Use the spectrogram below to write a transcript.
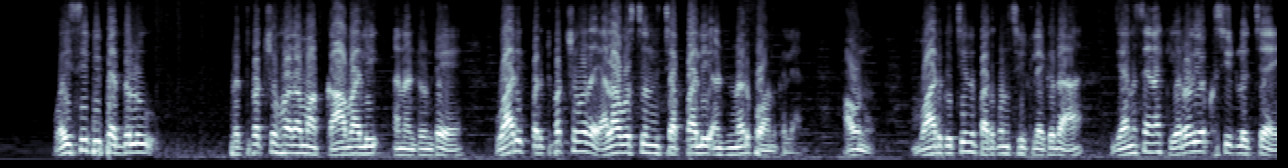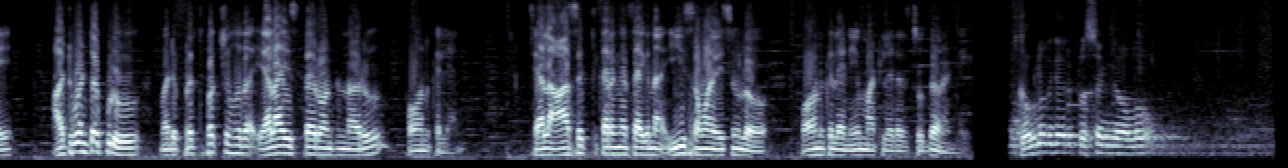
వైసీపీ పెద్దలు ప్రతిపక్ష హోదా మాకు కావాలి అని అంటుంటే వారికి ప్రతిపక్ష హోదా ఎలా వస్తుంది చెప్పాలి అంటున్నారు పవన్ కళ్యాణ్. అవును వారికి వచ్చింది పదకొండు సీట్లే కదా జనసేనకి ఇరవై ఒక్క సీట్లు వచ్చాయి. అటువంటప్పుడు మరి ప్రతిపక్ష హోదా ఎలా ఇస్తారు అంటున్నారు పవన్ కళ్యాణ్. చాలా ఆసక్తికరంగా సాగిన ఈ సమావేశంలో పవన్ కళ్యాణ్ ఏం మాట్లాడారు చూద్దామండి గవర్నర్ గారి ప్రసంగంలో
